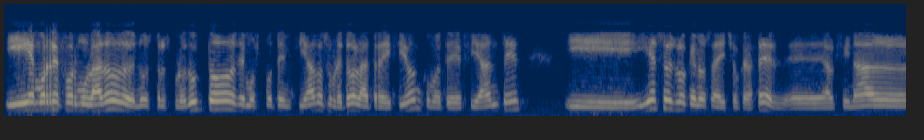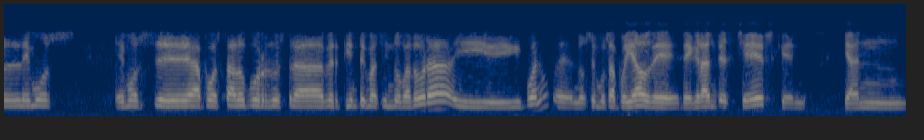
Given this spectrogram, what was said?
Y hemos reformulado nuestros productos, hemos potenciado sobre todo la tradición, como te decía antes, y, eso es lo que nos ha hecho crecer. Eh, al final hemos hemos eh, apostado por nuestra vertiente más innovadora y bueno eh, nos hemos apoyado de, grandes chefs que, que han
